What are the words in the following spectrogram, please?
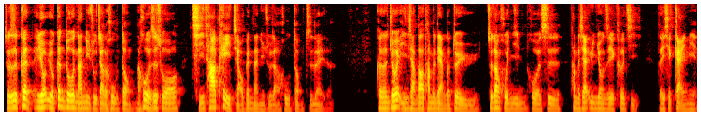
就是更有有更多男女主角的互动，那或者是说其他配角跟男女主角的互动之类的。可能就会影响到他们两个对于这段婚姻，或者是他们现在运用这些科技的一些概念，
